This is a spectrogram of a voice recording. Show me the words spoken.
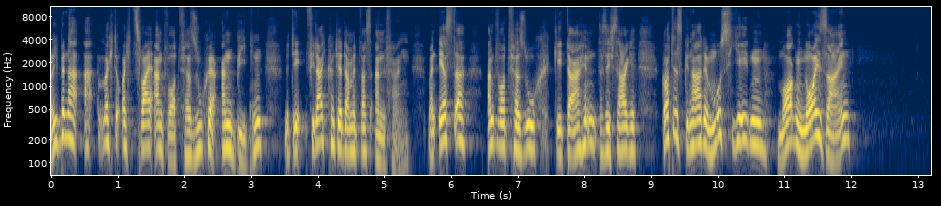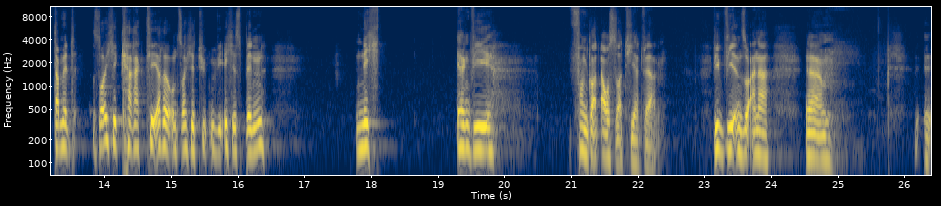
Und ich bin da, äh, möchte euch zwei Antwortversuche anbieten. Mit die, vielleicht könnt ihr damit was anfangen. Mein erster Antwortversuch geht dahin, dass ich sage, Gottes Gnade muss jeden Morgen neu sein, damit solche Charaktere und solche Typen, wie ich es bin, nicht irgendwie von Gott aussortiert werden. Wie, wie in so einer ähm, äh,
